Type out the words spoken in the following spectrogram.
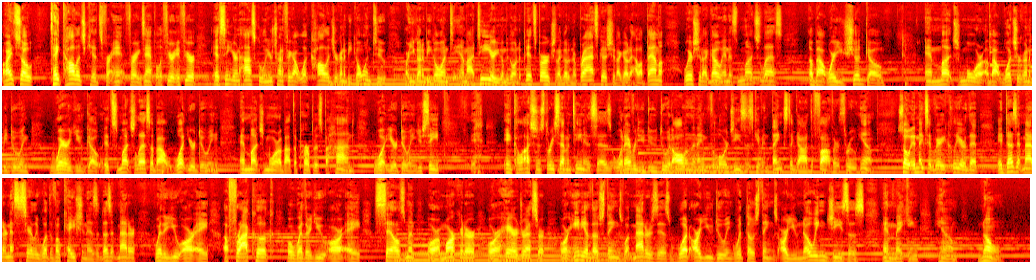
All right, so take college kids for for example. If you're if you're a senior in high school and you're trying to figure out what college you're going to be going to, are you going to be going to MIT? Are you going to be going to Pittsburgh? Should I go to Nebraska? Should I go to Alabama? Where should I go? And it's much less about where you should go and much more about what you're going to be doing where you go. It's much less about what you're doing and much more about the purpose behind what you're doing. You see, in Colossians 3:17 it says whatever you do do it all in the name of the Lord Jesus giving thanks to God the Father through him. So it makes it very clear that it doesn't matter necessarily what the vocation is. It doesn't matter whether you are a, a fry cook or whether you are a salesman or a marketer or a hairdresser or any of those things. What matters is what are you doing with those things? Are you knowing Jesus and making him known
